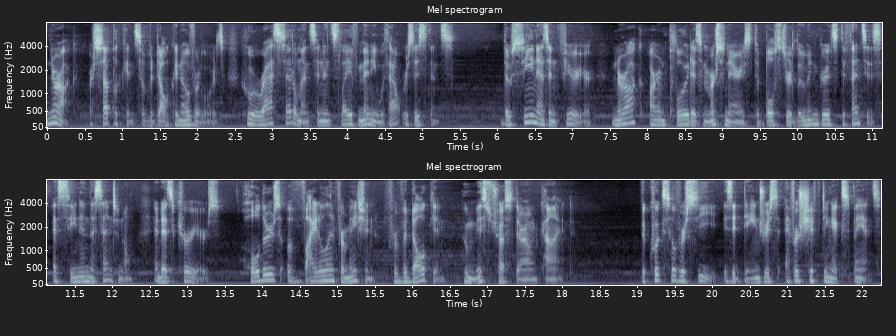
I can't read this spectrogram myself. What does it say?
Neurok are supplicants of Vedalken overlords who harass settlements and enslave many without resistance. Though seen as inferior, Neurok are employed as mercenaries to bolster Lumengrid's defenses as seen in the Sentinel and as couriers, holders of vital information for Vedalken who mistrust their own kind. The Quicksilver Sea is a dangerous, ever shifting expanse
